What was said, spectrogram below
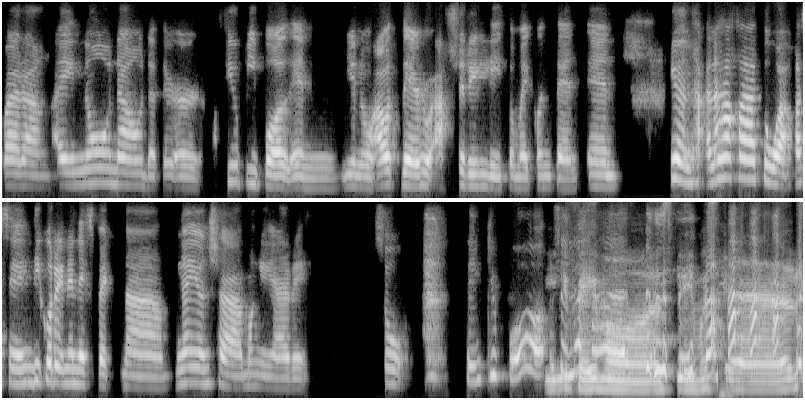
parang, I know now that there are a few people and, you know, out there who actually relate to my content. And, yun, nakakatuwa kasi hindi ko rin in-expect na ngayon siya mangyayari. So, Thank you po. Sa famous. famous here.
